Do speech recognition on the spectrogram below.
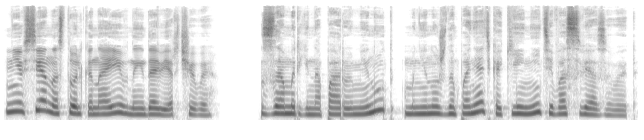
Не все настолько наивны и доверчивы. «Замри на пару минут, мне нужно понять, какие нити вас связывают»,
